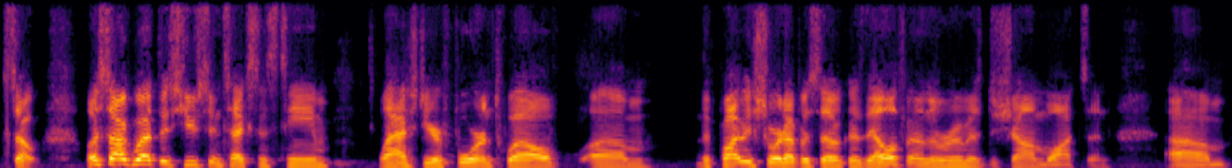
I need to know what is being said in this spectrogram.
So let's talk about this Houston Texans team. Last year, four and twelve. Um, the probably short episode because the elephant in the room is Deshaun Watson. Um,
